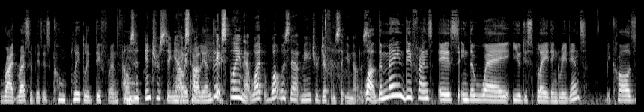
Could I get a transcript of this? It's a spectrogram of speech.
write recipes is completely different That from was an interesting. Yeah, how expl- Italian did. Explain that. What what was that major difference that you noticed? Well, the main difference is in the way you display the ingredients, because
